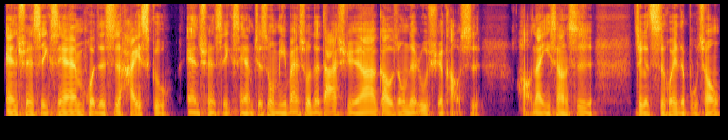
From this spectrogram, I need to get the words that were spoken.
entrance exam 或者是 high school entrance exam，就是我们一般说的大学啊、高中的入学考试。好，那以上是这个词汇的补充。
